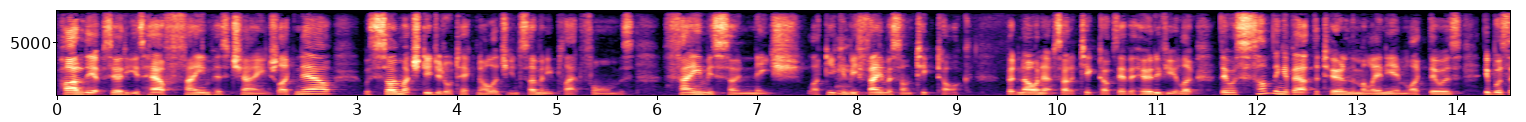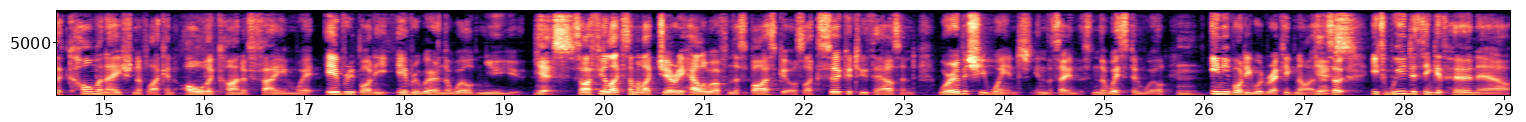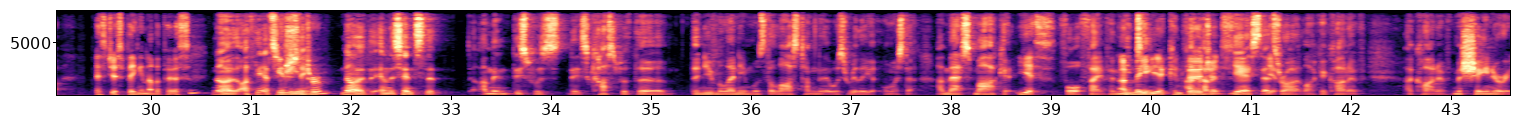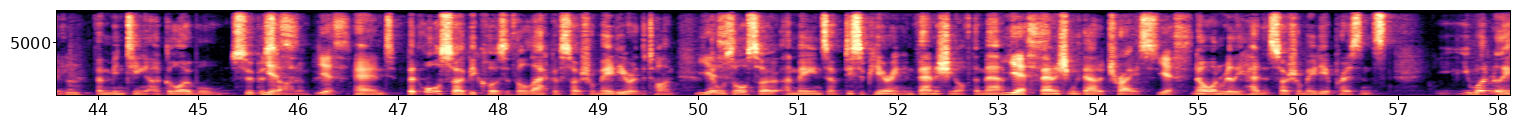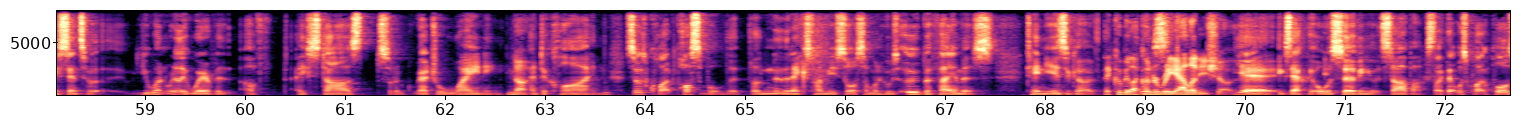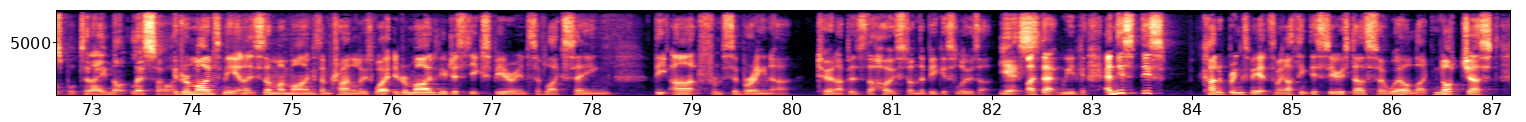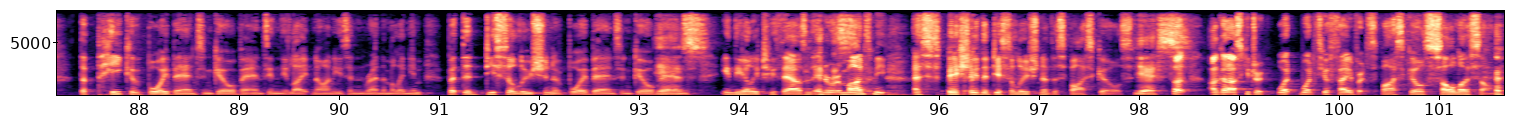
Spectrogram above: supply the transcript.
part of the absurdity is how fame has changed. Like now, with so much digital technology and so many platforms, fame is so niche. Like you can Mm. be famous on TikTok, but no one outside of TikTok's ever heard of you. Like there was something about the turn of the millennium. Like there was, it was the culmination of like an older kind of fame where everybody everywhere in the world knew you. Yes. So I feel like someone like Geri Halliwell from the Spice Girls, like circa 2000, wherever she went in the say in the Western world, anybody would recognise her. Mm. Yes. So it's weird to think of her now as just being another person. No, I think that's In the interim? No, in the sense that I mean, this was this cusp of the the new millennium was the last time there was really almost a, a mass market. Yes. For fame, for A minting media kind of- convergence. yes, that's Yep. Mm. right. Like a kind of a kind of machinery for minting a global superstardom. yes. yes. And but also because of the lack of social media at the time, Yes. there was also a means of disappearing and vanishing off the map. Yes. Vanishing without a trace. Yes. No one really had a social media presence. You weren't really a sense of you weren't really aware of, of a star's sort of gradual waning No. and decline. So it's quite possible that the, the next time you saw someone who was uber famous ten years ago, They could be like on a reality show. Yeah, exactly. Or was serving you at Starbucks. Like that was quite plausible. Today, not less so. I It reminds me, and it's on my mind because I'm trying to lose weight. It reminds me of just the experience of like seeing the aunt from Sabrina turn up as the host on The Biggest Loser. Yes. like that weird. And this this kind of brings me at something I think this series does so well. Like not just the peak of boy bands and girl bands in the late 90s and around the millennium, but the dissolution of boy bands and girl bands in the early 2000s. And it reminds me especially the dissolution of the Spice Girls. Yes. So I've got to ask you, Drew, what, what's your favourite Spice Girls solo song?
